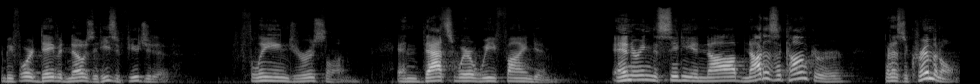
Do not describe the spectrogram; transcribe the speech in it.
And before David knows it, he's a fugitive, fleeing Jerusalem. And that's where we find him, entering the city of Nob, not as a conqueror, but as a criminal,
